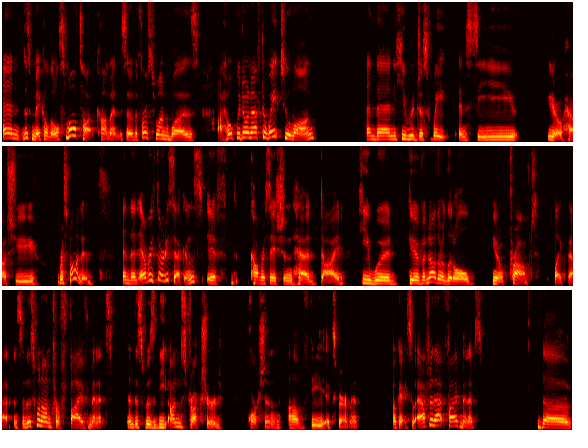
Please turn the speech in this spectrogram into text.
and just make a little small talk comment. So the first one was, I hope we don't have to wait too long. And then he would just wait and see, you know, how she responded. And then every 30 seconds, if conversation had died, he would give another little, you know, prompt like that. And so this went on for five minutes. And this was the unstructured portion of the experiment. Okay, so after that five minutes, the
